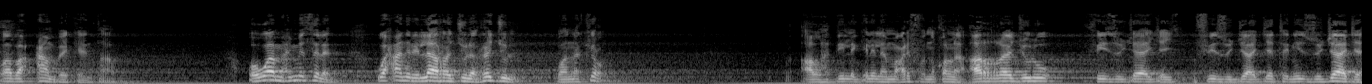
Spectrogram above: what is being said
waaba caan bay keentaa. Oo waa maxay? Maalan waxaan idhi laa rajula rajul waa nakiro. Al haddii la geli laha macrifu noqon laha alrajulu fii zujaaja fii zujaajatin zujaaja.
